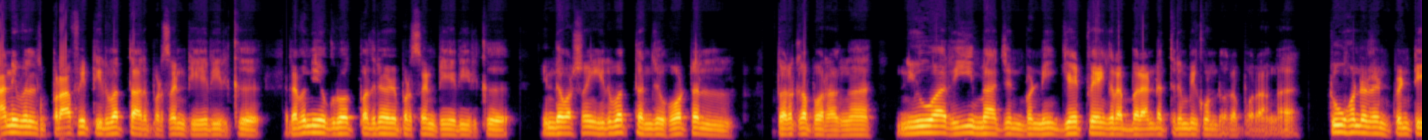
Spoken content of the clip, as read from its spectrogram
ஆனுவல் ப்ராஃபிட் 26% ஏறி இருக்குது ரெவன்யூ க்ரோத் பதினேழு பர்சன்ட் ஏறி இருக்குது இந்த வருஷம் 25 ஹோட்டல் திறக்க போகிறாங்க நியூவாக ரீஇமேஜின் பண்ணி கேட்வேங்கிற பிராண்டை திரும்பி கொண்டு வர போகிறாங்க two hundred and twenty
